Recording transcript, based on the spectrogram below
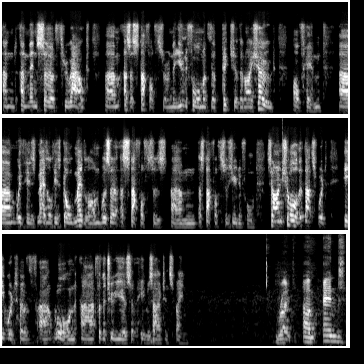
and, and then served throughout um, as a staff officer in the uniform of the picture that I showed of him um, with his medal, his gold medal on, was a, a staff officer's um, a staff officer's uniform. So I'm sure that that's what he would have uh, worn uh, for the two years that he was out in Spain. Right, um, and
